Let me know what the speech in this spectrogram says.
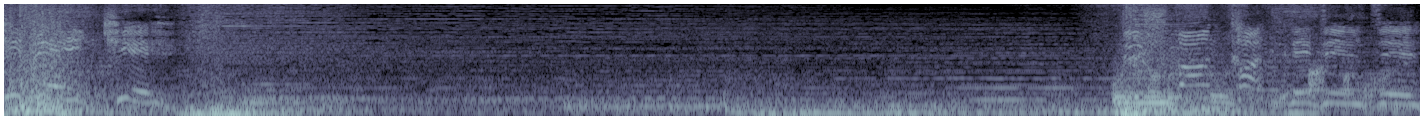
İki de iki. Düşman katledildi.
